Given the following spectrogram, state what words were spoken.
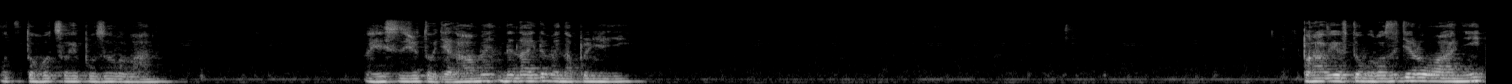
od toho, co je pozorováno. A jestliže to děláme, nenajdeme naplnění. Právě v tom rozdělování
